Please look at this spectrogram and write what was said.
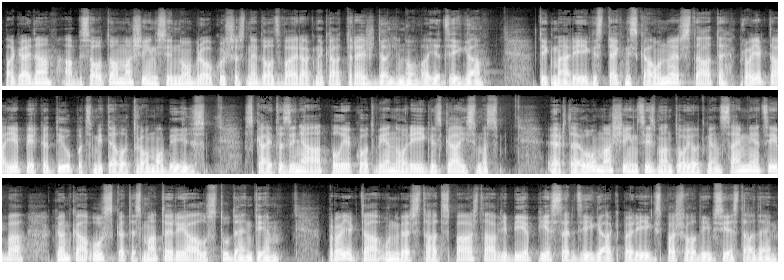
Pagaidām abas automašīnas ir nobraukušas nedaudz vairāk nekā trešdaļu no vajadzīgā. Tikmēr Rīgas Tehniskā universitāte projektā iepirka 12 elektromobīļus, skaita ziņā atpaliekot vienu no Rīgas gaismas. RTU mašīnas izmantojot gan saimniecībā, gan kā uzskates materiālu studentiem. Projektā universitātes pārstāvji bija piesardzīgāki par Rīgas pašvaldības iestādēm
